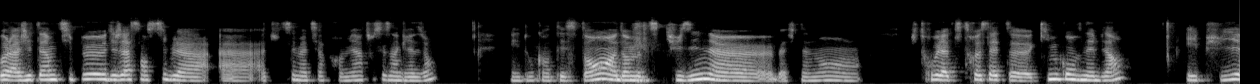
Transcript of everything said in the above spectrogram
voilà, j'étais un petit peu déjà sensible à, à, à, toutes ces matières premières, tous ces ingrédients. Et donc en testant dans ma petite cuisine, bah, finalement, j'ai trouvé la petite recette qui me convenait bien. Et puis,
